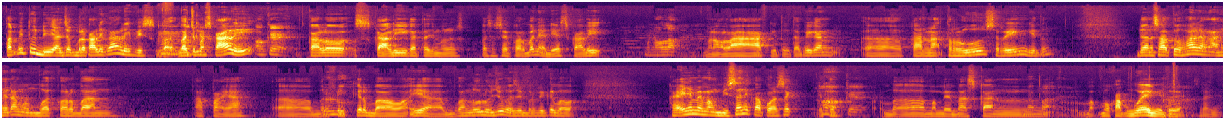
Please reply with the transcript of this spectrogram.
Tapi itu diajak berkali-kali, Fis. Nggak Hmm, nggak cuma sekali. Oke. Kalau sekali katanya menurut kesaksian korban ya dia sekali Menolak. menolak gitu. Tapi kan eh, karena terus sering gitu. Dan satu hal yang akhirnya membuat korban apa ya eh, berpikir bahwa iya bukan lulu juga sih berpikir bahwa kayaknya memang bisa nih Kapolsek gitu Oh, be- membebaskan Bapak. bo- bokap gue gitu ya istilahnya.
